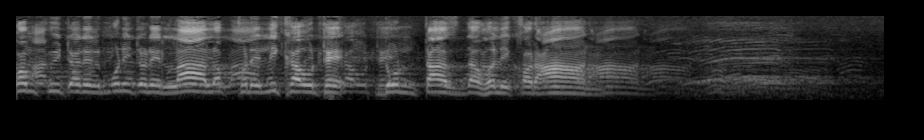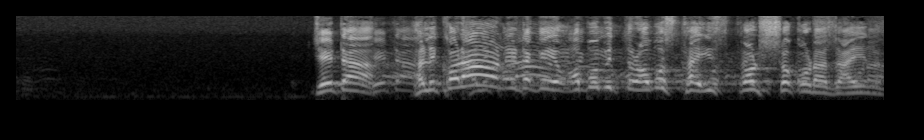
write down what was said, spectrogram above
কম্পিউটারের মনিটরে লাল অক্ষরে লেখা ওঠে don't touch the holy Quran যেটা খালি কোরআন, এটাকে অপবিত্র অবস্থায় স্পর্শ করা যায় না।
